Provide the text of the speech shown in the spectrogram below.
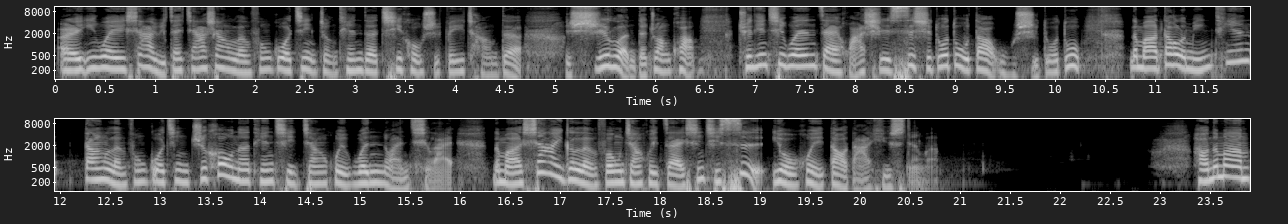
而因为下雨再加上冷风过境，整天的气候是非常的湿冷的状。况，全天气温在华氏四十多度到五十多度。那么到了明天，当冷风过境之后呢，天气将会温暖起来。那么下一个冷风将会在星期四又会到达 Houston 了。好，那么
